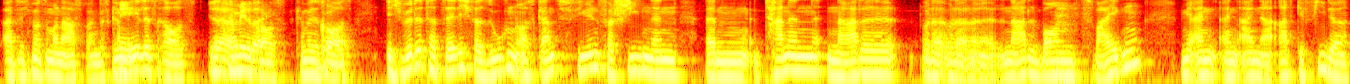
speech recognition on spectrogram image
Also ich muss nochmal nachfragen. Das Kamel Nee. ist raus. Das Ja, Kamel ist raus. Kamel ist Go. raus. Ich würde tatsächlich versuchen, aus ganz vielen verschiedenen ähm, Tannen, Nadel oder, oder Nadelbaumzweigen mir ein, ein, eine Art Gefieder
